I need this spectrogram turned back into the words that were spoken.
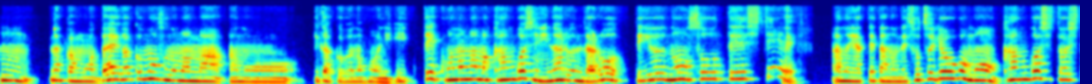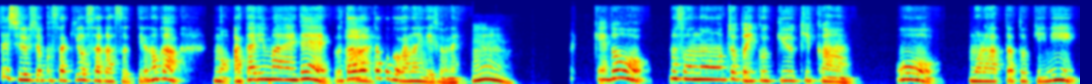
うん。なんかもう大学もそのまま、あの、医学部の方に行って、このまま看護師になるんだろうっていうのを想定して、あの、やってたので、卒業後も看護師として就職先を探すっていうのが、もう当たり前で疑ったことがないんですよね。うん。けど、まあ、その、ちょっと育休期間をもらった時に、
